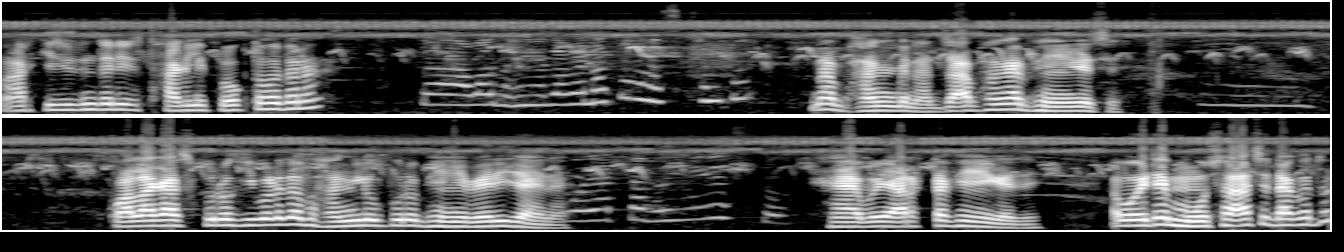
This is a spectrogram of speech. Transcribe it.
আর কিছুদিন তাহলে থাকলে পোক্ত হতো না? না ভাঙবে না যা ভাঙার ভেঙে গেছে। কলা গাছ পুরো কী বলে তো ভাঙলেও পুরো ভেঙে বেরিয়ে যায় না। হ্যাঁ ওই আরেকটা ভেঙে গেছে। আর ওইটা মশা আছে দেখো তো।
